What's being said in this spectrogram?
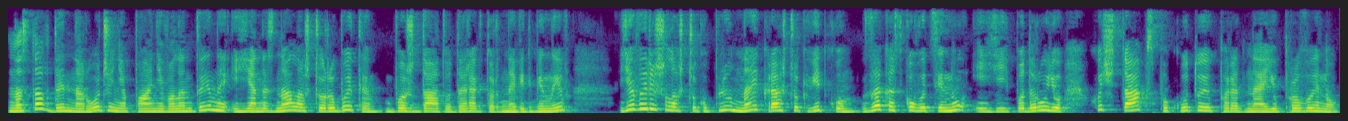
Настав день народження пані Валентини, і я не знала, що робити, бо ж дату директор не відмінив. Я вирішила, що куплю найкращу квітку за казкову ціну і їй подарую, хоч так спокутую перед нею провину.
